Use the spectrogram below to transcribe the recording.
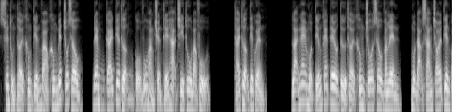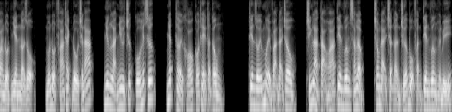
xuyên thủng thời không tiến vào không biết chỗ sâu, đem cái kia thượng cổ vũ hoàng chuyển thế hạ chi thu bao phủ. Thái thượng tiên quyền lại nghe một tiếng khét kêu từ thời không chỗ sâu vang lên, một đạo sáng chói tiên quang đột nhiên nở rộ, muốn đột phá thạch đồ chấn áp, nhưng là như trước cố hết sức, nhất thời khó có thể tấn công. Thiên giới mười vạn đại châu, chính là tạo hóa tiên vương sáng lập, trong đại trận ẩn chứa bộ phận tiên vương huyền bí,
